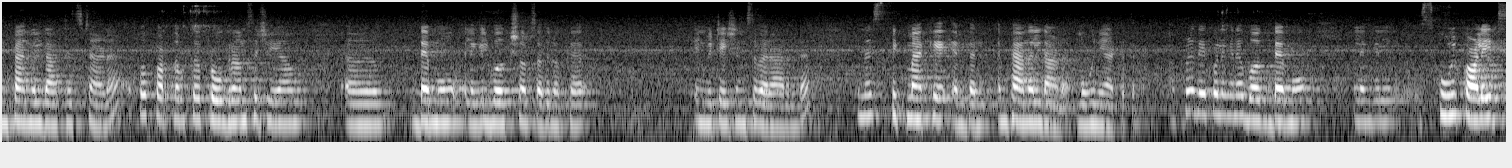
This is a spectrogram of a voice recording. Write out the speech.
എംപാനൽഡ് ആർട്ടിസ്റ്റാണ് അപ്പോൾ പുറത്ത് നമുക്ക് പ്രോഗ്രാംസ് ചെയ്യാം. ഡെമോ അല്ലെങ്കിൽ വർക്ക്ഷോപ്സ് അതിനൊക്കെ ഇൻവിറ്റേഷൻസ് വരാറുണ്ട്. പിന്നെ സ്പിക് മാക്കെ എംപൻ എംപാനൽഡ് ആണ് മോഹിനിയാട്ടത്തിന് അപ്പോൾ ഇതേപോലെ ഇങ്ങനെ വർക്ക് ഡെമോ അല്ലെങ്കിൽ സ്കൂൾ കോളേജ്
